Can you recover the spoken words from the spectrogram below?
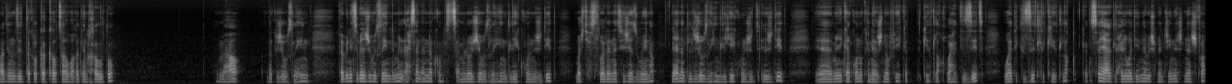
غادي نزيد داك الكاكاو تا هو غادي نخلطو مع داك جوز الهند فبالنسبه لجوز الهند من الاحسن انكم تستعملوا جوز الهند اللي يكون جديد باش تحصلوا على نتيجه زوينه لأن الجوز الهند اللي كيكون جديد آه، ملي كنكونو كنعجنو فيه كيطلق واحد الزيت وهديك الزيت اللي كيطلق كتساعد الحلوى ديالنا باش ما تجيناش ناشفة.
